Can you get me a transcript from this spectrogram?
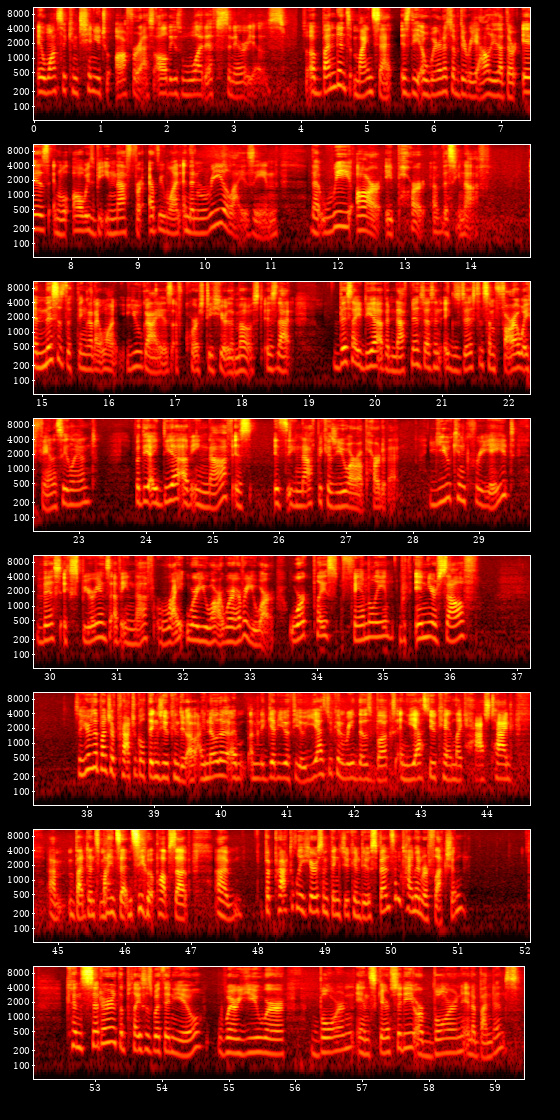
It wants to continue to offer us all these what if scenarios. So, abundance mindset is the awareness of the reality that there is and will always be enough for everyone, and then realizing that we are a part of this enough. And this is the thing that I want you guys, of course, to hear the most is that this idea of enoughness doesn't exist in some faraway fantasy land, but the idea of enough is it's enough because you are a part of it. You can create this experience of enough right where you are, wherever you are workplace, family, within yourself. So here's a bunch of practical things you can do. I know that I'm, I'm going to give you a few. Yes, you can read those books, and yes, you can like hashtag um, abundance mindset and see what pops up. Um, but practically, here are some things you can do spend some time in reflection. Consider the places within you where you were born in scarcity or born in abundance.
